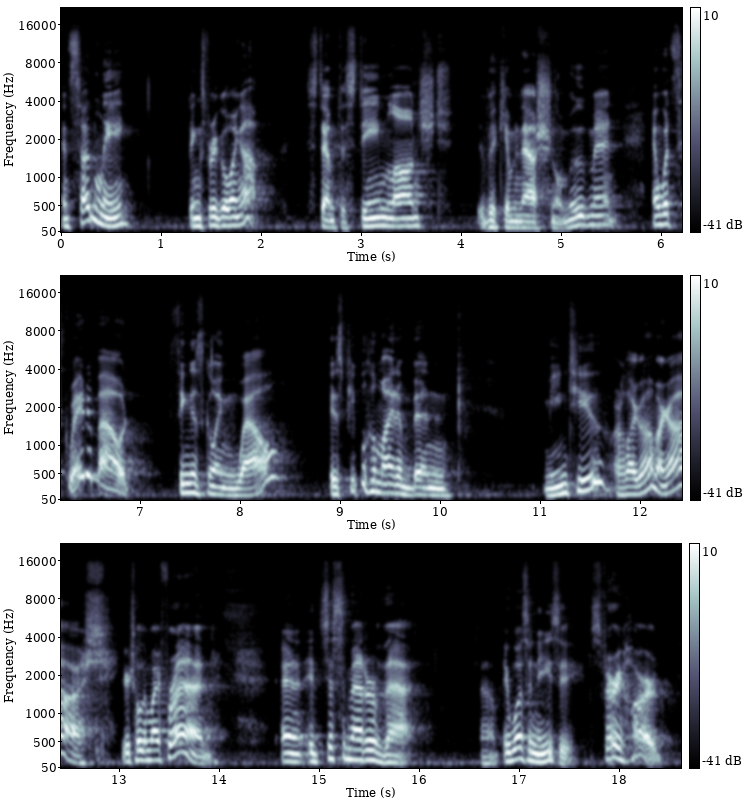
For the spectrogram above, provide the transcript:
and suddenly things were going up. STEM to STEAM launched, it became a national movement. And what's great about things going well is people who might have been mean to you are like, oh my gosh, you're totally my friend. And it's just a matter of that. Um, it wasn't easy, it's very hard.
